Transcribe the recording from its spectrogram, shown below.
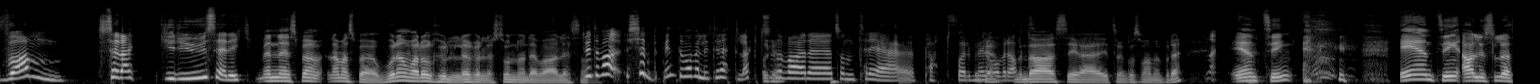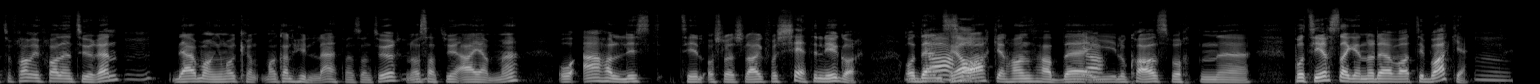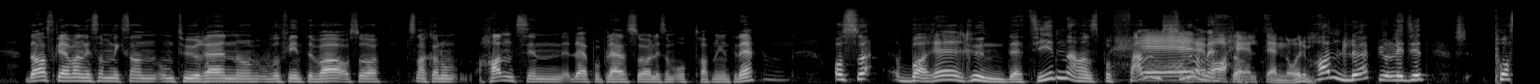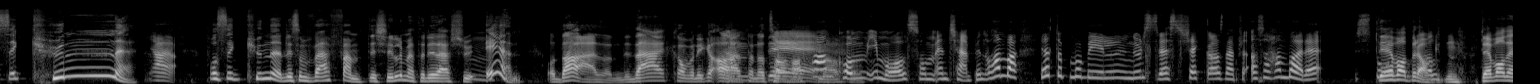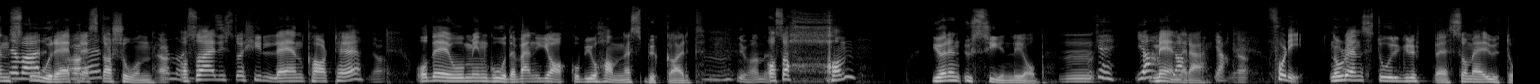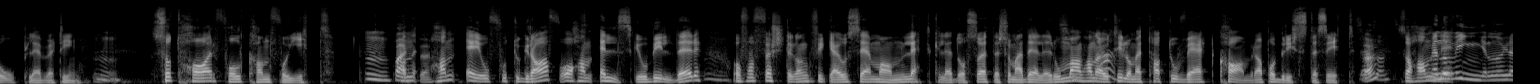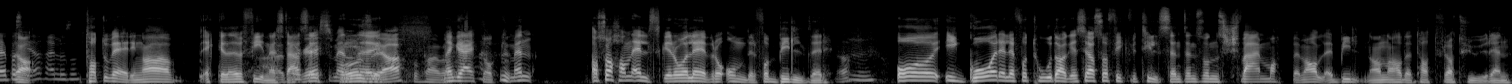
Vann! Se, det er grus, Erik. Men eh, spør, la meg spørre, hvordan var det å rulle rullestol når det var liksom Du, det var kjempefint. Det var veldig tilrettelagt. Okay. Så det var uh, sånn treplattformer okay. overalt. Men da sier jeg jeg tror ikke å svare med på det. Én ting En ting jeg har lyst til å løfte fram fra den turen. Mm. Det er mange man kan, man kan hylle etter en sånn tur. Nå satt jo jeg hjemme, og jeg har lyst til å slå et slag for Kjetil Nygaard. Og den. Ja. saken han hadde Ja. i lokalsporten eh, på tirsdagen når dere var tilbake. Mm. Da skrev han liksom, liksom om turen og hvor fint det var, og så snakka han om hans løpeopplevelse og liksom opptrappingen til det. Mm. Og så bare rundetidene hans på fem Det var kilometer. helt enorm. Han løp jo legit på sekundet! Ja, ja. På sekundet, liksom hver femte kilometer, de der 21. Mm. Og da er jeg sånn Det der kan man ikke annet enn å ta hatten Han kom i mål som en champion, og han bare rett opp mobilen, null stress, sjekka Snapchat. Altså, han bare Det var bragden. Det var den Det var- store ja. prestasjonen. Ja. Og så har jeg lyst til å hylle en kar til. Ja. Og det er jo min gode venn Jakob Johannes Buchard. Mm. Johannes. Altså, han gjør en usynlig jobb, Ok, ja, mener ja, jeg. Ja. Fordi når du er en stor gruppe som er ute og opplever ting, Mm. så tar folk han for gitt. På Han, han er jo fotograf, og han elsker jo bilder. Mm. Og for første gang fikk jeg jo se mannen lettkledd også, ettersom jeg deler rom med han. Han har jo til og med tatovert kamera på brystet sitt. Så han Med noen vinger og noe greier på Ja. sida. Eller. Tatoveringa er ikke det fineste jeg har sett, men, eh, ja, men greit nok. Men altså, han elsker og lever og ånder for bilder. Ja. Mm. Og i går, eller for to dager siden, så fikk vi tilsendt en sånn svær mappe med alle bildene han hadde tatt fra turen.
